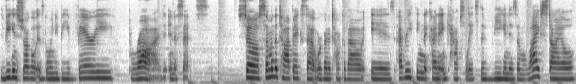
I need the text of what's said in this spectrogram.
The vegan struggle is going to be very broad in a sense. So, some of the topics that we're going to talk about is everything that kind of encapsulates the veganism lifestyle,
